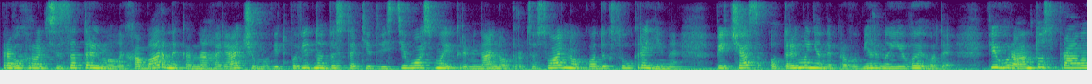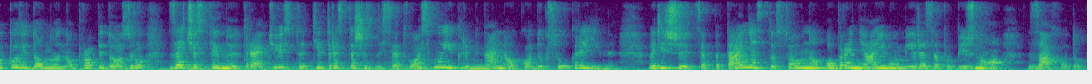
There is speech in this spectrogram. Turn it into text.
Правоохоронці затримали хабарника на гарячому відповідно до статті 208 Кримінального процесуального кодексу України під час отримання неправомірної вигоди. Фігуранту справи повідомлено про підозру за частиною 3 статті 368 Кримінального кодексу України. Вирішується питання стосовно обрання йому міри запобіжного заходу.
